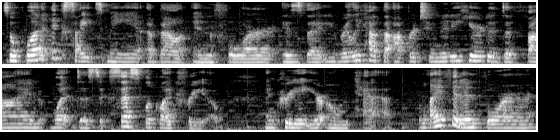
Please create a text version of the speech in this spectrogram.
So, what excites me about Infor is that you really have the opportunity here to define what does success look like for you and create your own path. Life at Infor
